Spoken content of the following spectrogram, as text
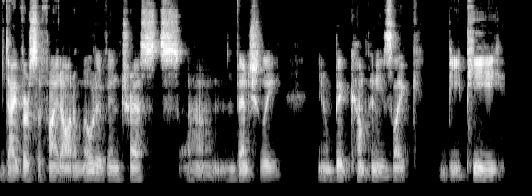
diversified automotive interests. Um, eventually, you know, big companies like BP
